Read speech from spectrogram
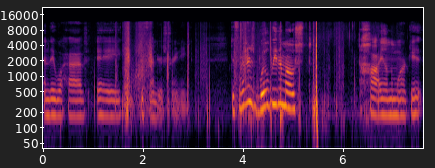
and they will have a defenders training. Defenders will be the most high on the market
